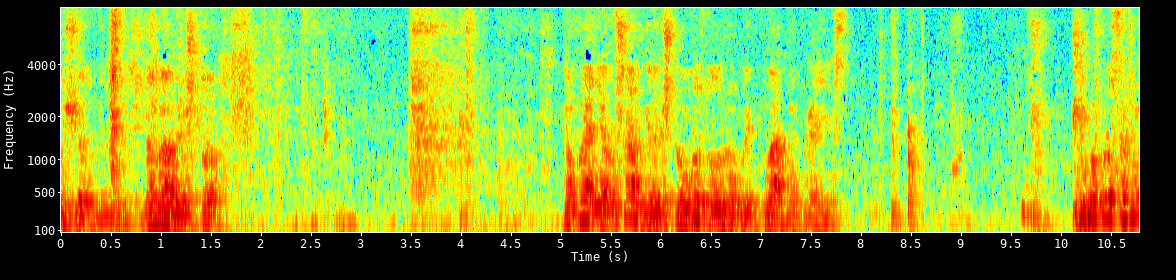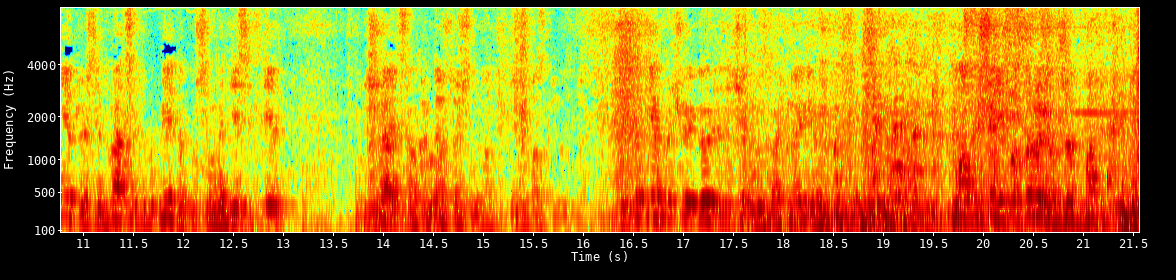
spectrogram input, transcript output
еще добавлю, что компания Рушан говорит, что МОЗ должен быть платный проезд. И вопросов нет, если 20 рублей, допустим, на 10 лет решается Тогда, вопрос. тогда точно надо Перепаской назвать. Ну так я про что и говорю, зачем называть поверхность. Мост еще не построили, уже 20 лет.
